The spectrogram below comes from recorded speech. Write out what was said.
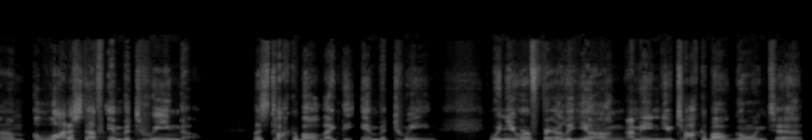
Um, a lot of stuff in between, though. Let's talk about like the in between. When you were fairly young, I mean, you talk about going to,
